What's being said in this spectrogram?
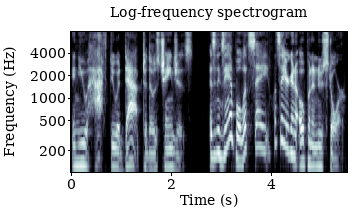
and you have to adapt to those changes. As an example, let's say, let's say you're going to open a new store.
